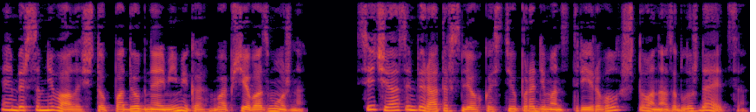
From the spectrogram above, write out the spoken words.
Эмбер сомневалась, что подобная мимика вообще возможна. Сейчас император с легкостью продемонстрировал, что она заблуждается.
